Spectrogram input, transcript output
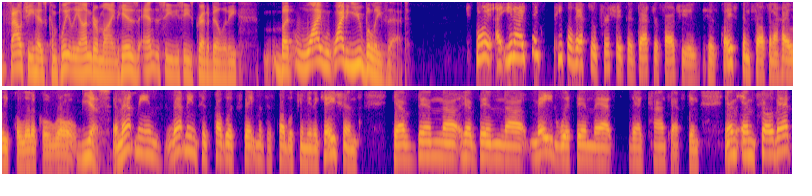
Fauci has completely undermined his and the CDC's credibility. But why why do you believe that? Well, I, you know, I think people have to appreciate that Dr. Fauci is, has placed himself in a highly political role. Yes, and that means that means his public statements, his public communications have been uh, have been uh, made within that that context, and and and so that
